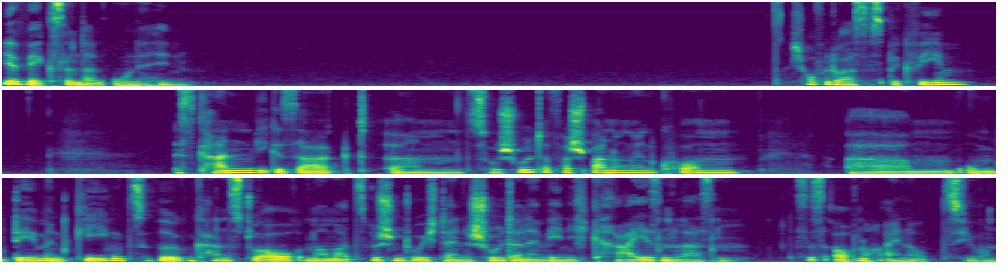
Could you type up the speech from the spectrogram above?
Wir wechseln dann ohnehin. Ich hoffe, du hast es bequem. Es kann, wie gesagt, ähm, zu Schulterverspannungen kommen. Ähm, um dem entgegenzuwirken, kannst du auch immer mal zwischendurch deine Schultern ein wenig kreisen lassen. Das ist auch noch eine Option.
